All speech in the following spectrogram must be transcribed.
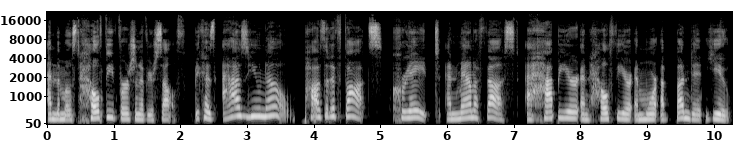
and the most healthy version of yourself. Because as you know, positive thoughts create and manifest a happier and healthier and more abundant you.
